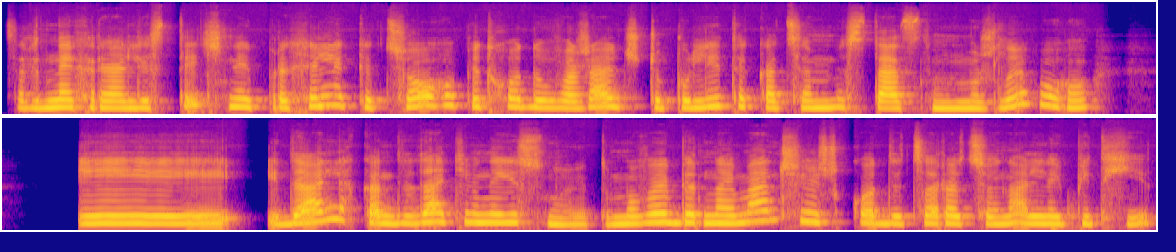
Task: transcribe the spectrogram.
Серед них реалістичний. Прихильники цього підходу вважають, що політика це мистецтво можливого, і ідеальних кандидатів не існує. Тому вибір найменшої шкоди це раціональний підхід.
